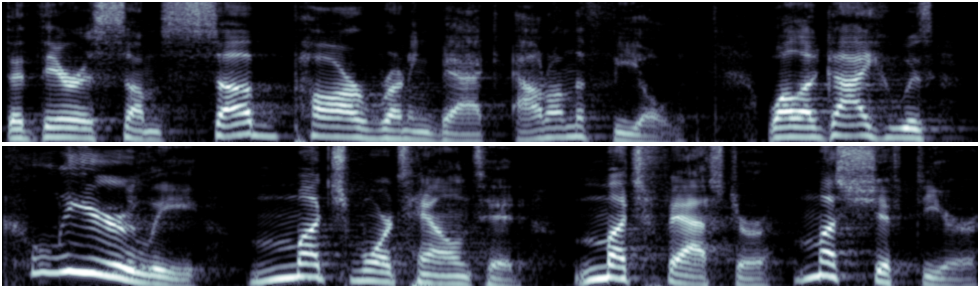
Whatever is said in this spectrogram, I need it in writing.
that there is some subpar running back out on the field while a guy who is clearly much more talented, much faster, much shiftier,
